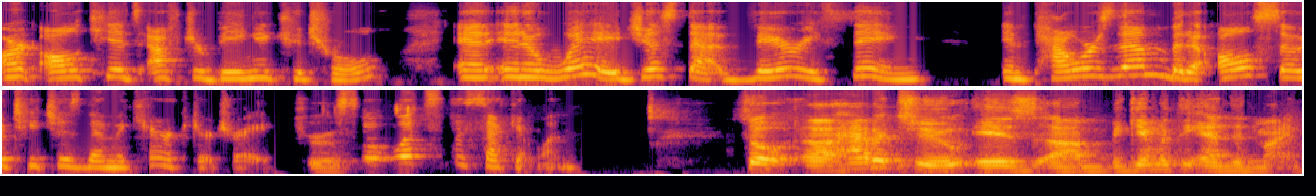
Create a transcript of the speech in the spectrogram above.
Aren't all kids after being in control? And in a way, just that very thing empowers them, but it also teaches them a character trait. True. So, what's the second one? So, uh, habit two is um, begin with the end in mind.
